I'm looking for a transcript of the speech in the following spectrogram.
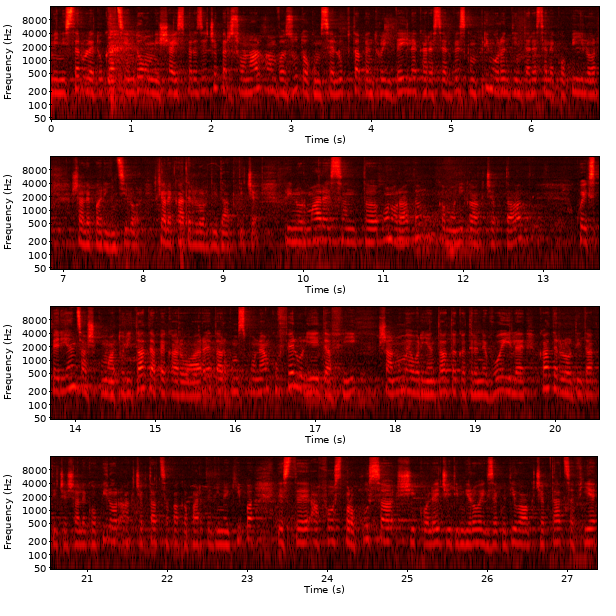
Ministerul Educației în 2016, personal am văzut-o cum se luptă pentru ideile care servesc în primul rând interesele copiilor și ale părinților și ale cadrelor didactice. Prin urmare, sunt uh, onorată că Monica a acceptat cu experiența și cu maturitatea pe care o are, dar, cum spuneam, cu felul ei de a fi, și anume orientată către nevoile cadrelor didactice și ale copiilor, a acceptat să facă parte din echipă, este, a fost propusă și colegii din birou executiv au acceptat să fie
